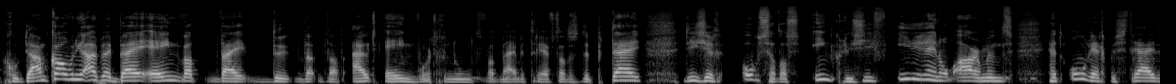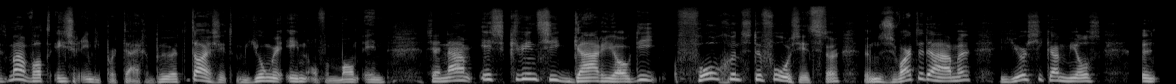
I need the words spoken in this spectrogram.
Goed, daarom komen we nu uit bij bijeen, wat wij wat, wat uiteen wordt genoemd, wat mij betreft. Dat is de partij die zich opstelt als inclusief, iedereen omarmend, het onrecht bestrijdend. Maar wat is er in die partij gebeurd? Daar zit een jongen in of een man in. Zijn naam is Quincy Gario, die volgens de voorzitter, een zwarte dame, Jessica Mills, een,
